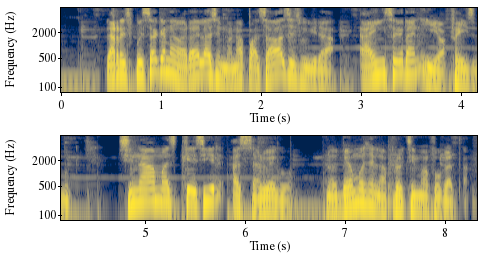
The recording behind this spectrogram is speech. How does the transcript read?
La respuesta ganadora de la semana pasada se subirá a Instagram y a Facebook. Sin nada más que decir, hasta luego. Nos vemos en la próxima fogata.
